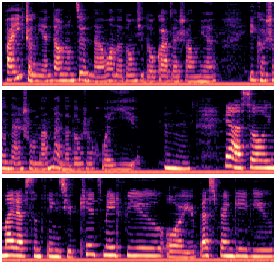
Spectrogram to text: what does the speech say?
把一整年当中最难忘的东西都挂在上面，一棵圣诞树满满的都是回忆。 Mm. Yeah, so you might have some things your kids made for you, or your best friend gave you,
